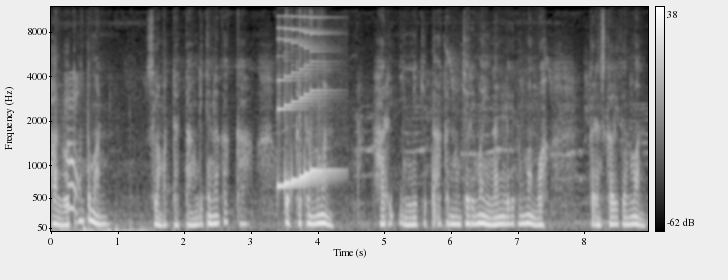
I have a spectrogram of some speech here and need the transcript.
Halo teman-teman, selamat datang di channel kakak. Oke teman-teman, hari ini kita akan mencari mainan lagi teman-teman. Wah, keren sekali teman-teman.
